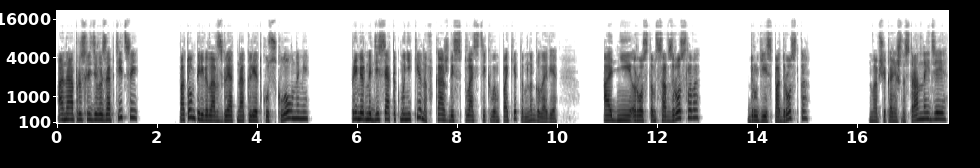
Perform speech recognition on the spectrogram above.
Она проследила за птицей, потом перевела взгляд на клетку с клоунами, примерно десяток манекенов, каждый с пластиковым пакетом на голове. Одни ростом со взрослого, другие с подростка. Вообще, конечно, странная идея.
